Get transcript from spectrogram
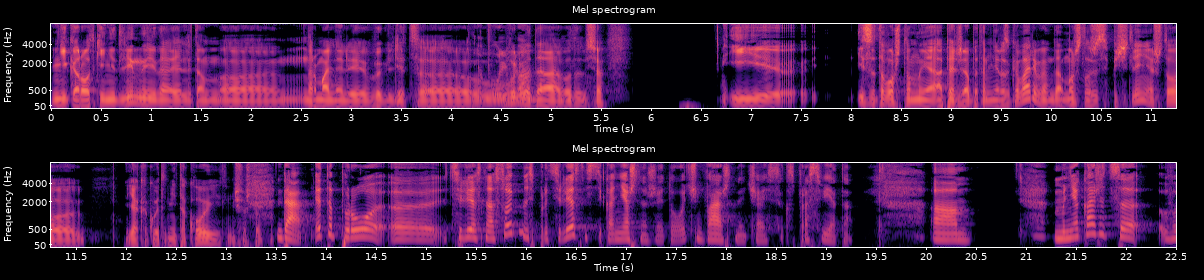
не короткий, не длинный, да, или там э, нормально ли выглядит э, вульва. вульва, да, вот это все. И из-за того, что мы, опять же, об этом не разговариваем, да, может сложиться впечатление, что я какой-то не такой, там еще что-то. Да, это про э, телесную особенность, про телесность, конечно же, это очень важная часть секс-просвета. Э, мне кажется, в,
